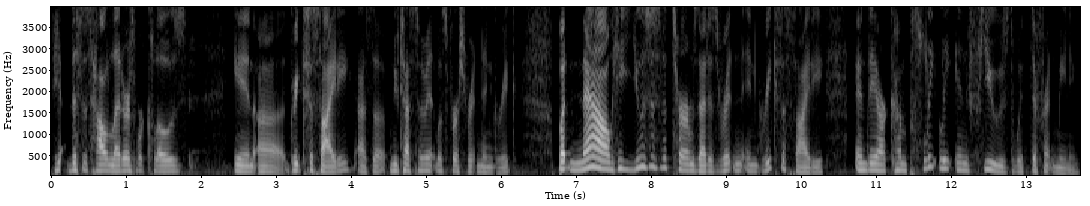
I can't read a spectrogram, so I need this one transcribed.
He, this is how letters were closed in uh, Greek society, as the New Testament was first written in Greek. But now he uses the terms that is written in Greek society, and they are completely infused with different meaning.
